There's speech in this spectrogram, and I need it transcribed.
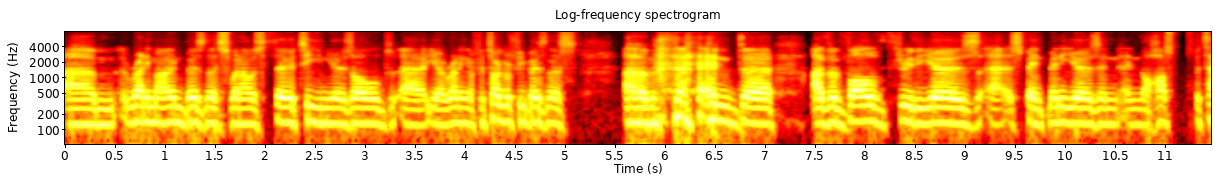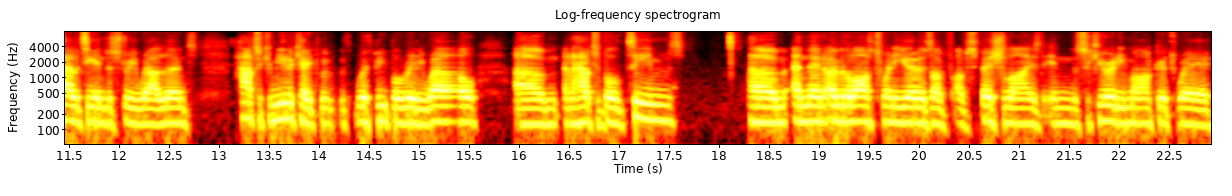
um, running my own business when I was 13 years old, uh, you know, running a photography business, um, and uh, I've evolved through the years. Uh, spent many years in in the hospitality industry where I learned how to communicate with, with people really well um, and how to build teams. Um, and then over the last 20 years, I've, I've specialized in the security market where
